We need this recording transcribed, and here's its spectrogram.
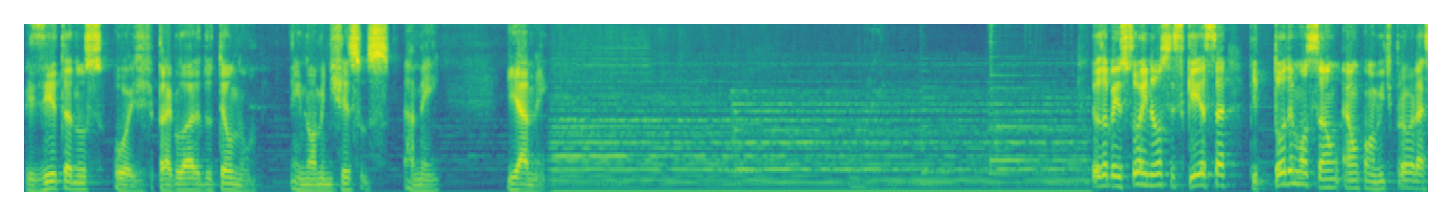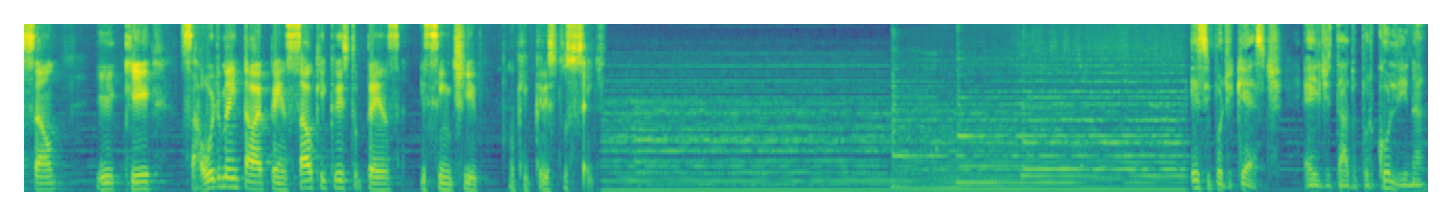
Visita-nos hoje, para a glória do teu nome. Em nome de Jesus. Amém e amém. Deus abençoe e não se esqueça que toda emoção é um convite para oração e que saúde mental é pensar o que Cristo pensa e sentir o que Cristo sente. Esse podcast é editado por Colina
